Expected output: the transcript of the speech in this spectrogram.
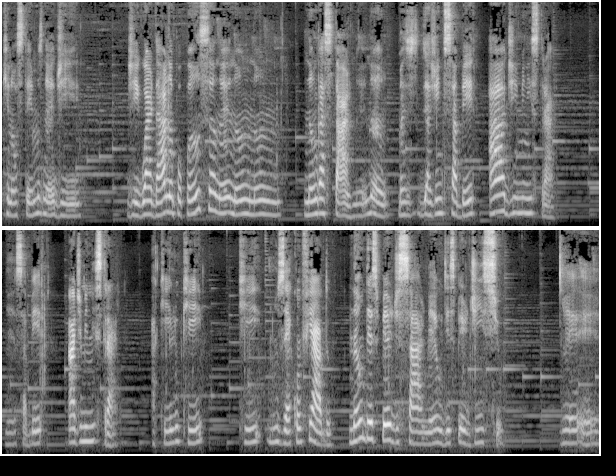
que nós temos, né, de de guardar na poupança, né? Não, não, não gastar, né? Não, mas a gente saber administrar, né? Saber administrar aquilo que que nos é confiado, não desperdiçar, né? O desperdício, né? É,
